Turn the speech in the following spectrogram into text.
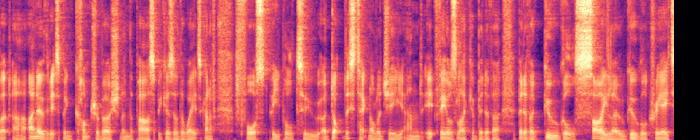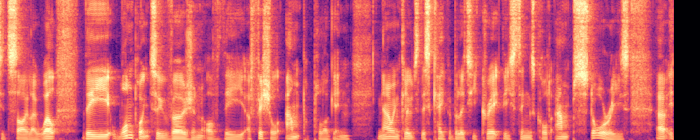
but uh, I know that it's been controversial in the past because of the way it's kind of forced people to adopt this technology, and it feels like a bit of a bit of a Google silo, Google created silo. Well, the 1.2 version of the official AMP plugin now includes this capability to these things called AMP stories. Uh,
